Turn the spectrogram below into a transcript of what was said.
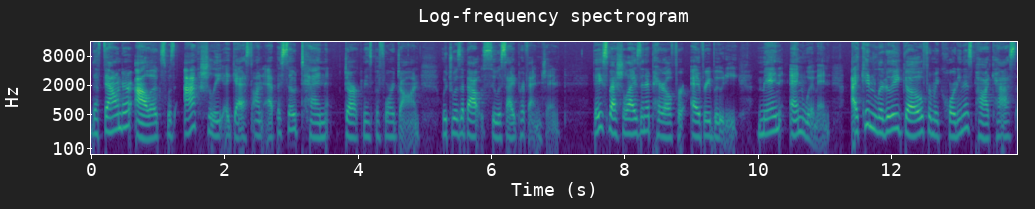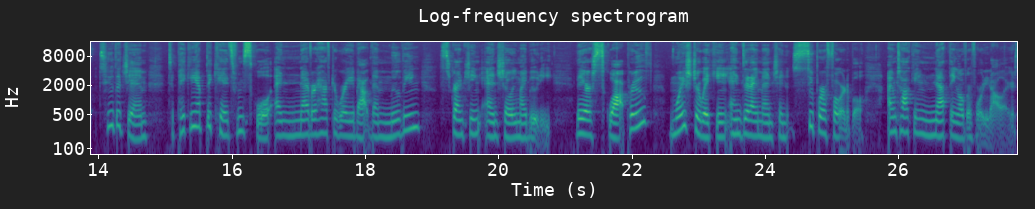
The founder, Alex, was actually a guest on episode 10, Darkness Before Dawn, which was about suicide prevention. They specialize in apparel for every booty, men and women. I can literally go from recording this podcast to the gym to picking up the kids from school and never have to worry about them moving, scrunching, and showing my booty. They are squat proof, moisture wicking, and did I mention super affordable? I'm talking nothing over $40.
